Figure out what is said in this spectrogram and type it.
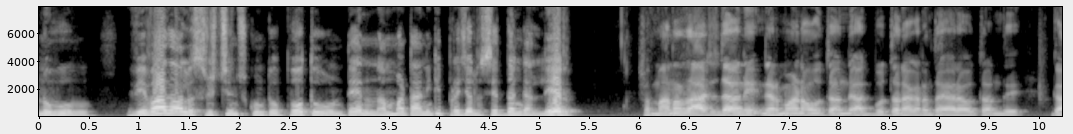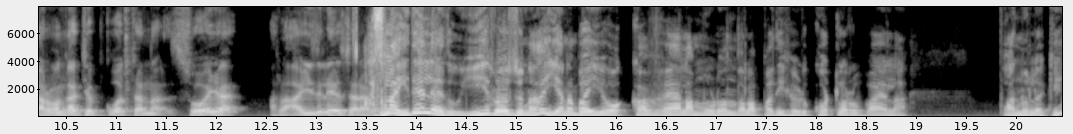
నువ్వు వివాదాలు సృష్టించుకుంటూ పోతూ ఉంటే నమ్మటానికి ప్రజలు సిద్ధంగా లేరు. సో మన రాజధాని నిర్మాణం అవుతుంది అద్భుత నగరం తయారవుతుంది గర్వంగా చెప్పుకోవచ్చు అన్న సోయ అసలు ఆ ఇది లేదు సార్. అసలు ఇదే లేదు. ఈ రోజున ఎనభై ఒక్క వేల మూడు వందల పదిహేడు కోట్ల రూపాయల పనులకి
